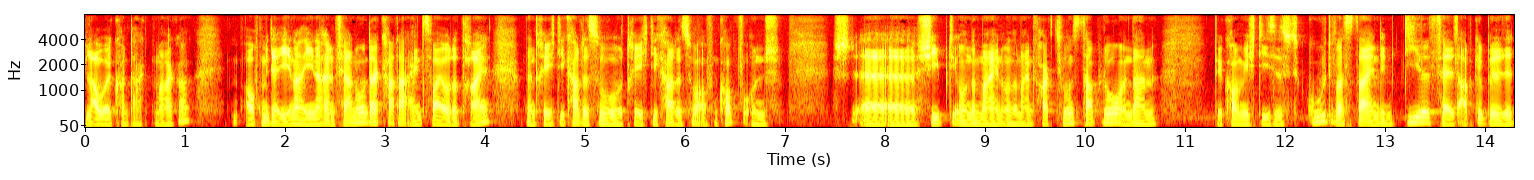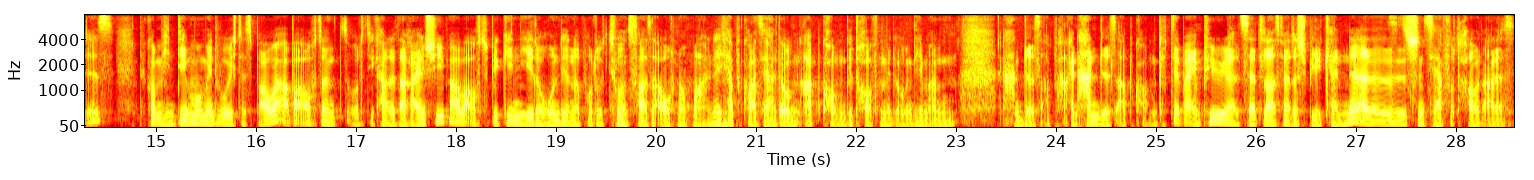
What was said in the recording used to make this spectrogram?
blaue Kontaktmarker. Auch mit der je nach, je nach Entfernung der Karte, ein, zwei oder drei. Und dann drehe ich die Karte so, drehe ich die Karte so auf den Kopf und äh, äh schiebe die unter mein, unter mein Fraktionstableau und dann bekomme ich dieses Gut, was da in dem Deal-Feld abgebildet ist, bekomme ich in dem Moment, wo ich das baue, aber auch dann, oder die Karte da reinschiebe, aber auch zu Beginn jeder Runde in der Produktionsphase auch nochmal. Ne? Ich habe quasi halt irgendein Abkommen getroffen mit irgendjemandem, ein, Handelsab ein Handelsabkommen. Gibt es ja bei Imperial Settlers, wer das Spiel kennt, ne? also das ist schon sehr vertraut alles.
